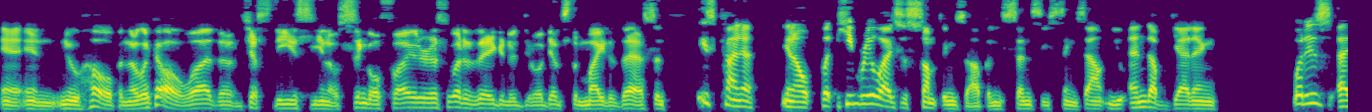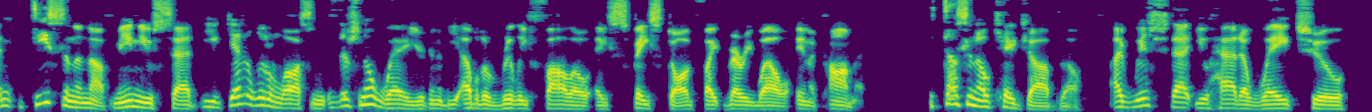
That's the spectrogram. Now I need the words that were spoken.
in, New Hope, and they're like, "Oh, what? Just these, you know, single fighters? What are they going to do against the might of this?" And he's kind of, you know, but he realizes something's up, and he sends these things out, and you end up getting what is uh, decent enough. Me and you said you get a little lost, and there's no way you're going to be able to really follow a space dogfight very well in a comic. It does an okay job, though. I wish that you had a way to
